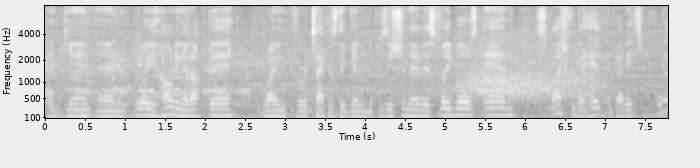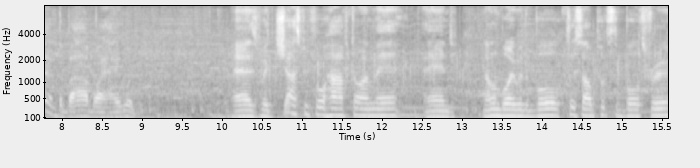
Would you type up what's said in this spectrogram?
again, and Boy holding it up there, waiting for attackers to get into position there. There's flea balls and splash with the head, but it's put over the bar by Haywood. As we're just before halftime there, and Nhulunbuy with the ball. Clissold puts the ball through.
